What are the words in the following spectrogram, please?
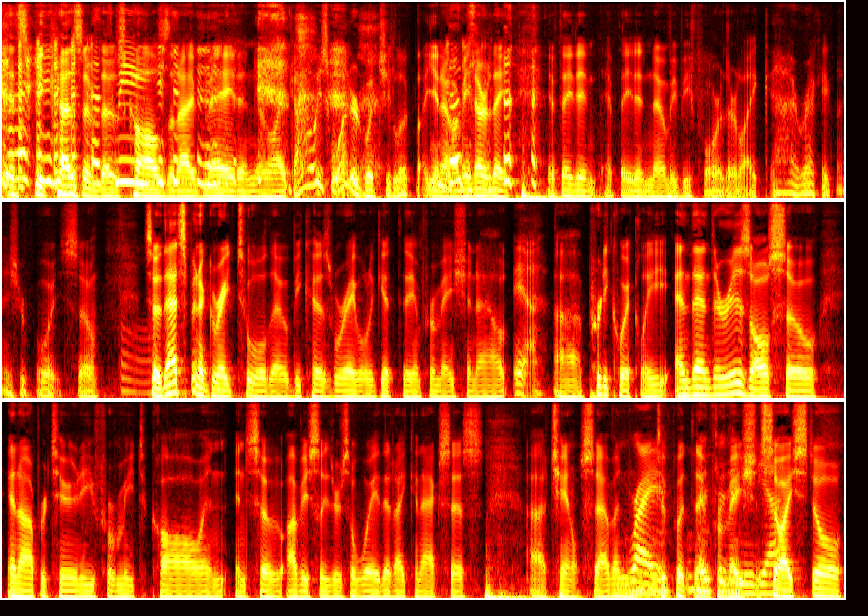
it's, it's because of those me. calls that I've made, and they're like, I always wondered what you looked like. You know, I mean, are they if they didn't if they didn't know me before, they're like, "Ah, I recognize your voice. So, so that's been a great tool though because we're able to get the information out Yeah. uh, pretty quickly, and then there is also an opportunity for me to call, and and so obviously there's a way that I can access uh, Channel Seven Right. to put the through the information. so I still.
